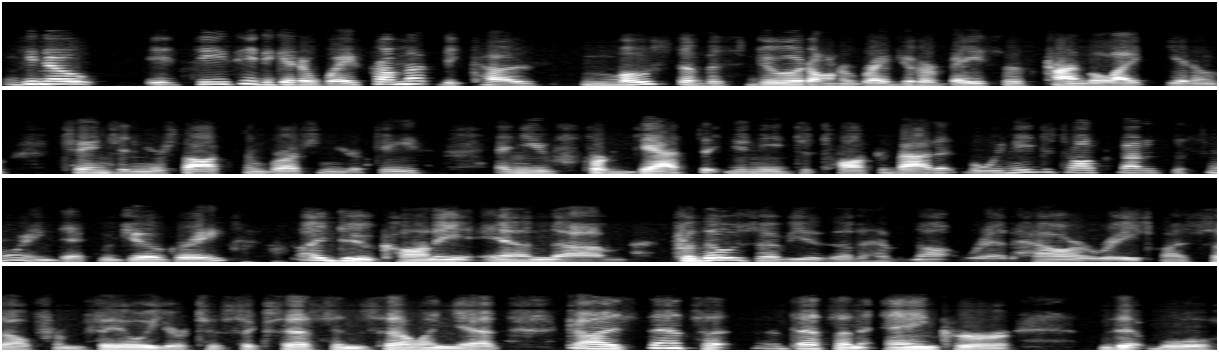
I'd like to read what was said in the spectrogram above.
you know, it's easy to get away from it because most of us do it on a regular basis, kind of like, you know, changing your socks and brushing your teeth, and you forget that you need to talk about it. But we need to talk about it this morning, Dick. Would you agree? I do, Connie. And um, for those of you that have not read How I Raised Myself from Failure to Success in Selling yet, guys, that's a that's an anchor that will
